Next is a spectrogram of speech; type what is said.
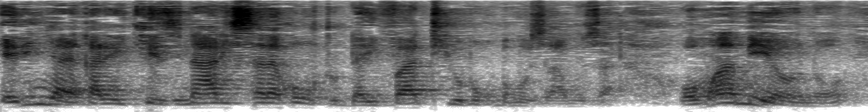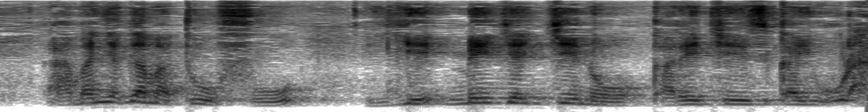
erinnya lya kalekezi n'alisalako okutudaivaati oba okubabuzaabuza omwami ono amanya gamatuufu ye meja geno kalekezi kaihura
